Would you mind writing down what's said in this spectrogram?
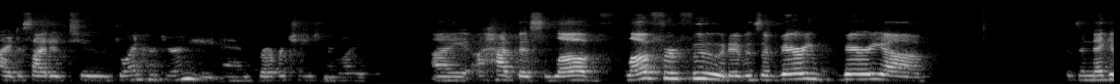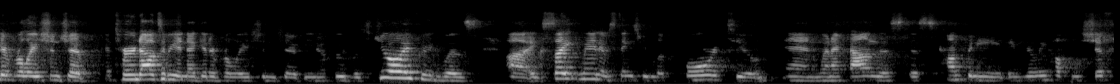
I decided to join her journey and forever changed my life. I, I had this love, love for food. It was a very, very, uh, it was a negative relationship. It turned out to be a negative relationship. You know, food was joy, food was uh, excitement. It was things we looked forward to. And when I found this this company, they really helped me shift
